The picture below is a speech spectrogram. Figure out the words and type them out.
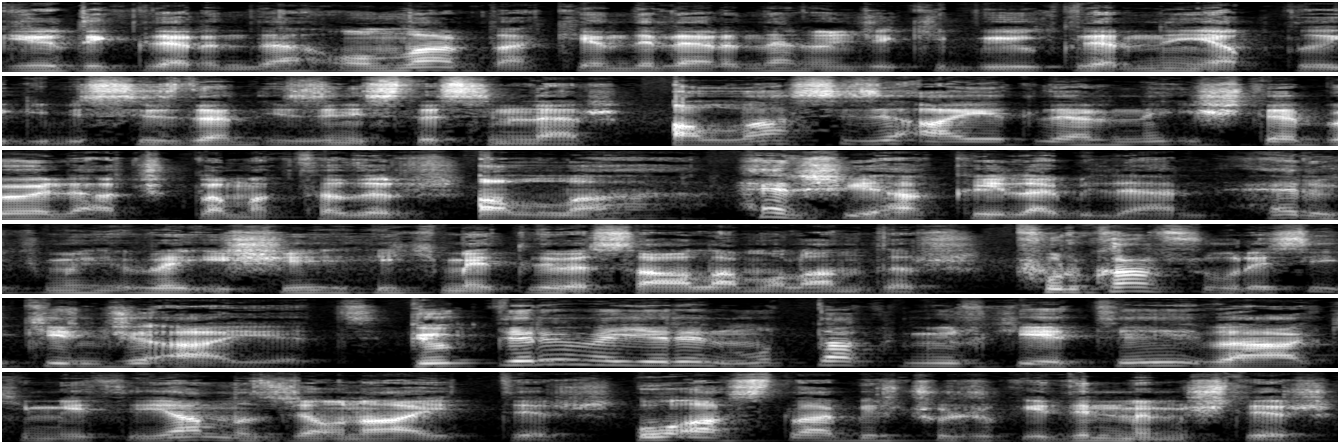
girdiklerinde onlar da kendilerinden önceki büyüklerinin yaptığı gibi sizden izin istesinler. Allah size ayetlerini işte böyle açıklamaktadır. Allah her şeyi hakkıyla bilen, her hükmü ve işi hikmetli ve sağlam olandır. Furkan suresi 2. ayet. Göklerin ve yerin mutlak mülkiyeti ve hakimiyeti yalnızca ona aittir. O asla bir çocuk edinmemiştir.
